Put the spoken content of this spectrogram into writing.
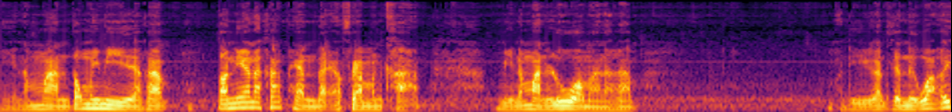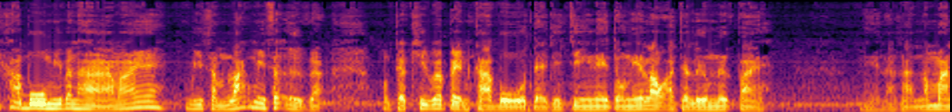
นี่น้ำมันต้องไม่มีนะครับ ตอนนี้นะครับแผ่นไดอะแฟมมันขาด มีน้ำมันรั่วมานะครับบางทีก็จะนึกว่าเอ้ยคาบูมีปัญหาไหมมีสำลักมีสะอึกอะ่ะผมจะคิดว่าเป็นคาบูแต่จริงๆในตรงนี้เราอาจจะลืมนึกไปนี่นะครับน้ำมัน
